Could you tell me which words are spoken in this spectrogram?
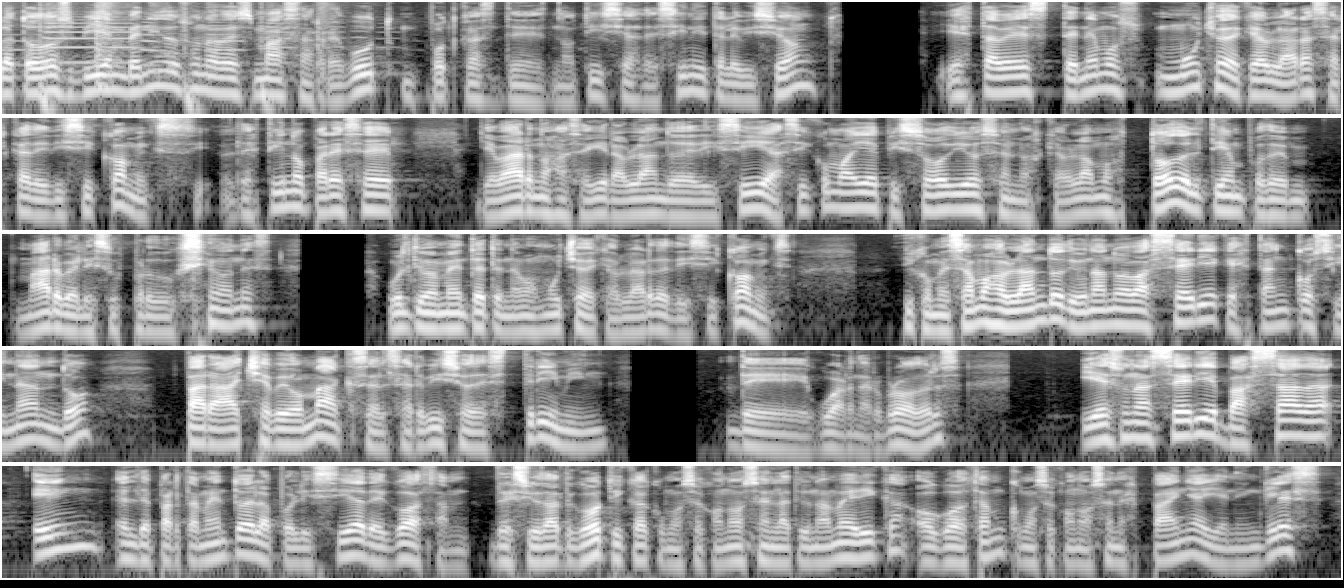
Hola a todos, bienvenidos una vez más a Reboot, un podcast de noticias de cine y televisión. Y esta vez tenemos mucho de qué hablar acerca de DC Comics. El destino parece llevarnos a seguir hablando de DC, así como hay episodios en los que hablamos todo el tiempo de Marvel y sus producciones. Últimamente tenemos mucho de qué hablar de DC Comics. Y comenzamos hablando de una nueva serie que están cocinando para HBO Max, el servicio de streaming de Warner Brothers, y es una serie basada en el departamento de la policía de Gotham, de Ciudad Gótica como se conoce en Latinoamérica, o Gotham como se conoce en España y en inglés.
